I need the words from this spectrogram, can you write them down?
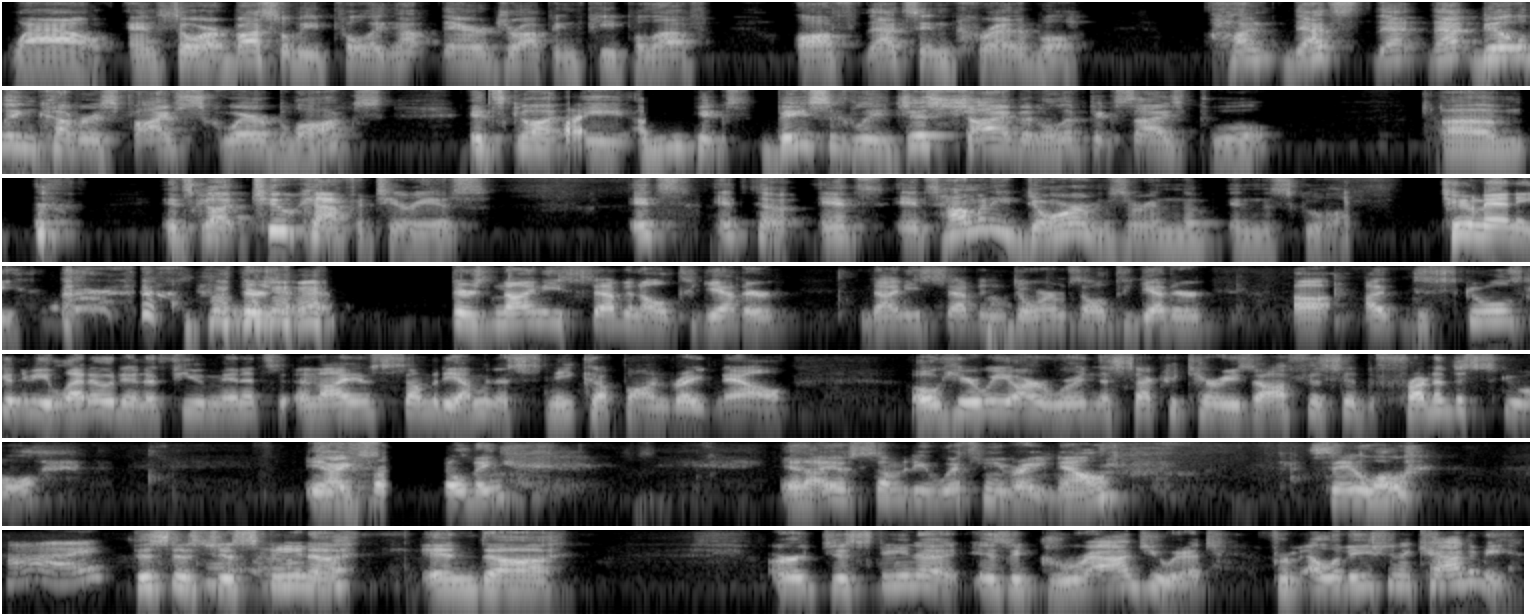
Wow. And so our bus will be pulling up there, dropping people off. Off. That's incredible. That's that that building covers five square blocks. It's got a Olympics, basically just shy of an Olympic sized pool. Um, it's got two cafeterias. It's it's a it's it's how many dorms are in the in the school? Too many. there's there's 97 altogether, 97 dorms altogether. Uh, I, the school's going to be let out in a few minutes, and I have somebody I'm going to sneak up on right now. Oh, here we are. We're in the secretary's office at the front of the school, in Nice. front of the building, and I have somebody with me right now. Say hello. Hi. This is Hello. Justina, and uh, our Justina is a graduate from Elevation Academy.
